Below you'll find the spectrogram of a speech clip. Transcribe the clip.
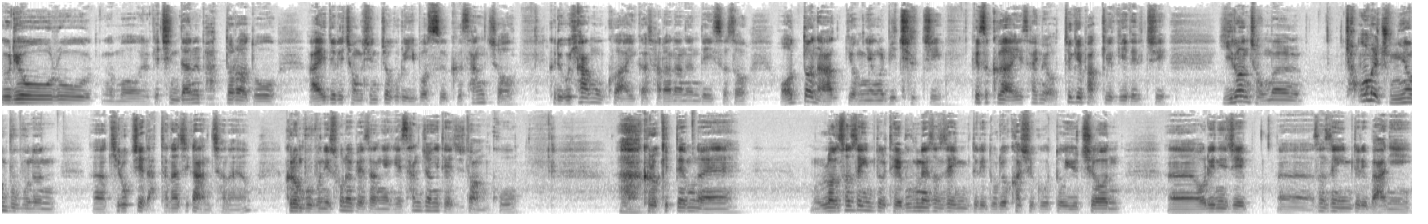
의료로 뭐 이렇게 진단을 받더라도 아이들이 정신적으로 입었을 그 상처 그리고 향후 그 아이가 자라나는 데 있어서 어떤 악 영향을 미칠지 그래서 그 아이의 삶이 어떻게 바뀌게 될지 이런 정말 정말 중요한 부분은 아, 기록지에 나타나지가 않잖아요. 그런 부분이 손해배상액에 산정이 되지도 않고 아, 그렇기 때문에 물론 선생님들 대부분의 선생님들이 노력하시고 또 유치원 어, 어린이집 어, 선생님들이 많이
